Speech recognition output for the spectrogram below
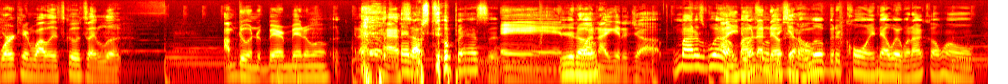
working while at school. It's like, look, I'm doing the bare minimum, and I'm passing, and I'm still passing. and you know. why not get a job? Might as well. I Might as well be getting a little bit of coin. That way, when I come home,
